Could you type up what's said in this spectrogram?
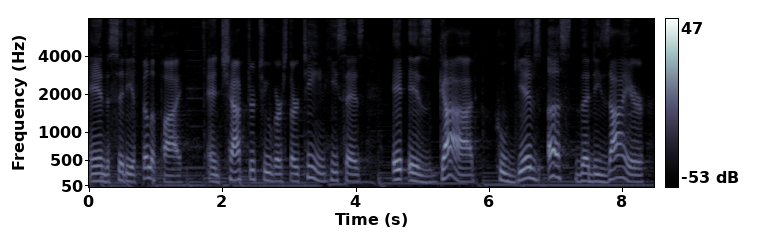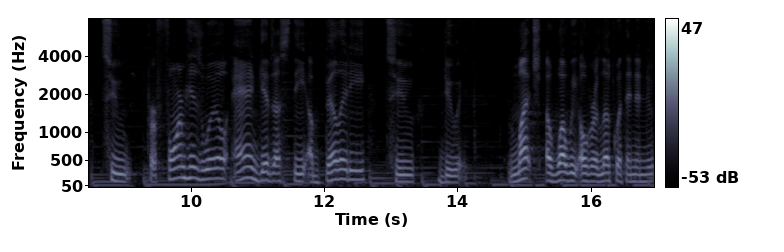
in the city of Philippi, in chapter 2, verse 13, he says, It is God who gives us the desire to perform his will and gives us the ability to do it. Much of what we overlook within the New,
